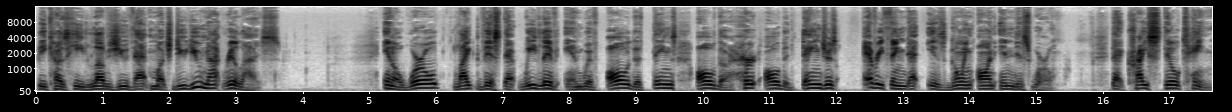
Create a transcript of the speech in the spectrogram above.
because he loves you that much. Do you not realize? In a world like this that we live in, with all the things, all the hurt, all the dangers, everything that is going on in this world, that Christ still came.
